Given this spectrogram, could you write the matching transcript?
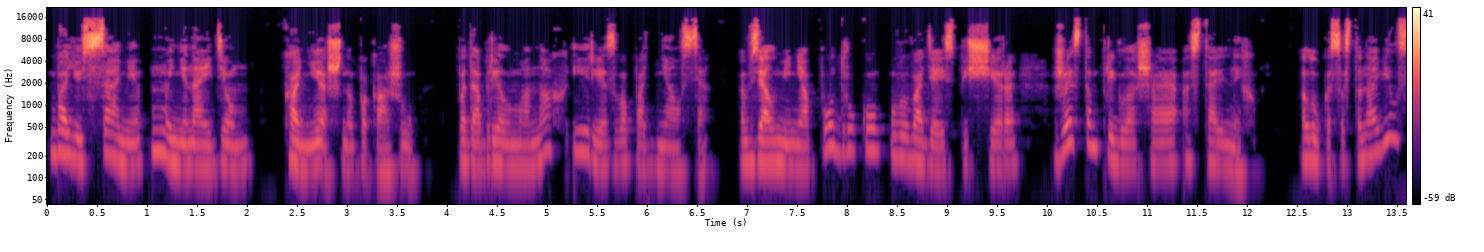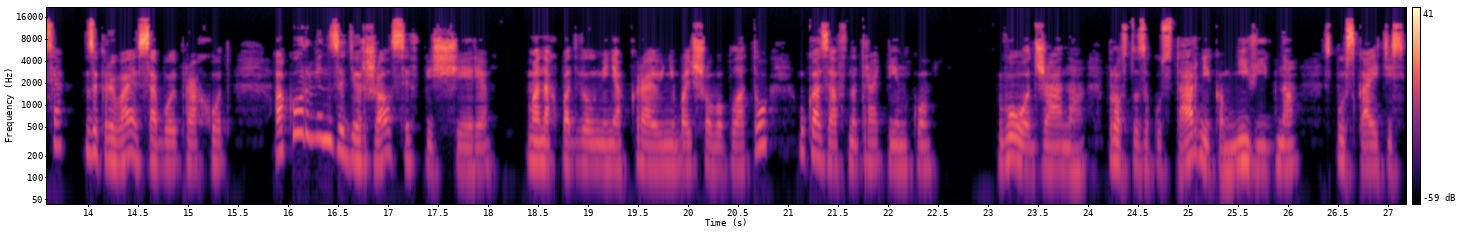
Боюсь, сами мы не найдем». «Конечно, покажу», — подобрел монах и резво поднялся. Взял меня под руку, выводя из пещеры, жестом приглашая остальных. Лукас остановился, закрывая собой проход, а Корвин задержался в пещере. Монах подвел меня к краю небольшого плато, указав на тропинку. «Вот же она, просто за кустарником не видно. Спускайтесь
